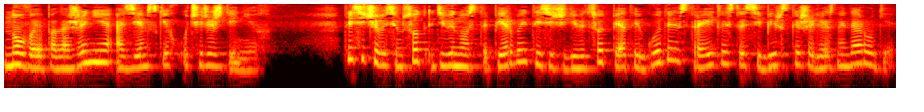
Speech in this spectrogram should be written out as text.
Новое положение о земских учреждениях. 1891-1905 годы. Строительство Сибирской железной дороги.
